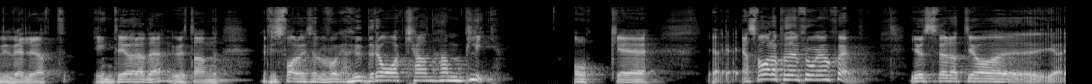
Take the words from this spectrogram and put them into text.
vi väljer att inte göra det. Utan vi svarar istället på frågan, hur bra kan han bli? Och eh, jag, jag svarar på den frågan själv. Just för att jag, jag,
